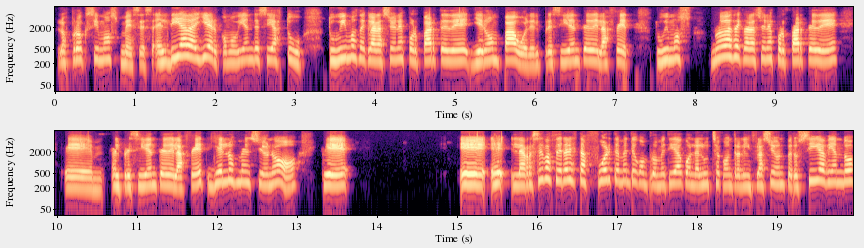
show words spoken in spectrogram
los próximos meses. El día de ayer, como bien decías tú, tuvimos declaraciones por parte de Jerome Powell, el presidente de la Fed. Tuvimos nuevas declaraciones por parte de eh, el presidente de la Fed y él nos mencionó que eh, eh, la Reserva Federal está fuertemente comprometida con la lucha contra la inflación, pero sigue habiendo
